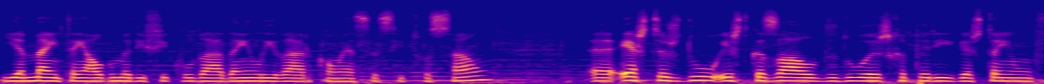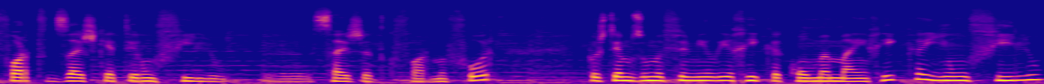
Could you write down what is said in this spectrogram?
e a mãe tem alguma dificuldade em lidar com essa situação. Uh, estas do, este casal de duas raparigas tem um forte desejo que é ter um filho, uh, seja de que forma for. Depois temos uma família rica com uma mãe rica e um filho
